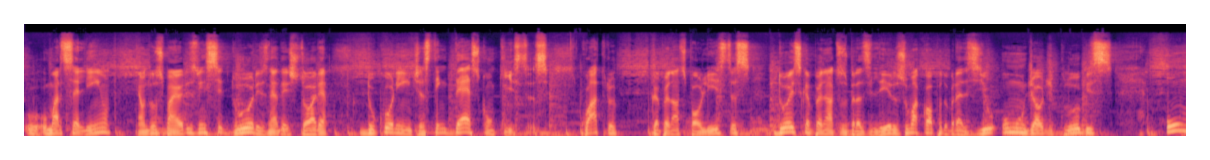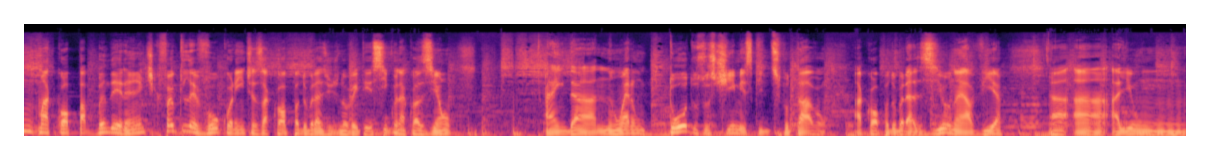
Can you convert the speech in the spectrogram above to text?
o, Marcelinho é um dos maiores vencedores né, da história do Corinthians. Tem 10 conquistas, quatro campeonatos paulistas, dois campeonatos brasileiros, uma Copa do Brasil, um Mundial de Clubes, uma Copa Bandeirante, que foi o que levou o Corinthians à Copa do Brasil de 95. Na ocasião, ainda não eram todos os times que disputavam a Copa do Brasil, né? Havia a, a, ali um,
